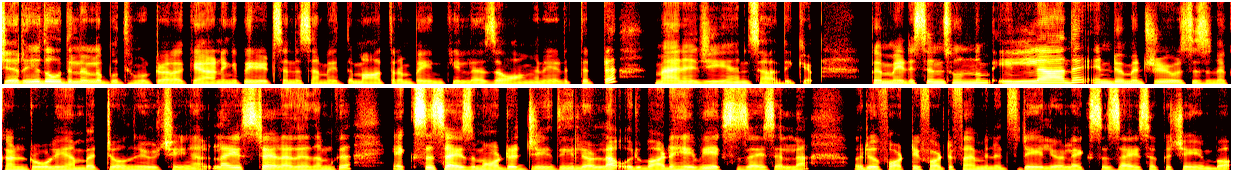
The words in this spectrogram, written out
ചെറിയ തോതിലുള്ള ബുദ്ധിമുട്ടുകളൊക്കെ ആണെങ്കിൽ പീരിയഡ്സിന്റെ സമയത്ത് മാത്രം പെയിൻ കില്ലേഴ്സോ അങ്ങനെ എടുത്തിട്ട് മാനേജ് ചെയ്യാൻ സാധിക്കും. ഇപ്പം മെഡിസിൻസ് ഒന്നും ഇല്ലാതെ എൻഡോമെട്രിയോസിസിനെ കൺട്രോൾ ചെയ്യാൻ പറ്റുമോ എന്ന് ചോദിച്ചു കഴിഞ്ഞാൽ ലൈഫ് സ്റ്റൈൽ അതായത് നമുക്ക് എക്സസൈസ് മോഡറേറ്റ് രീതിയിലുള്ള ഒരുപാട് ഹെവി എക്സസൈസ് അല്ല. ഒരു ഫോർട്ടി ഫോർട്ടി ഫൈവ് മിനിറ്റ്സ് ഡെയിലിയുള്ള എക്സസൈസ് ഒക്കെ ചെയ്യുമ്പോൾ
